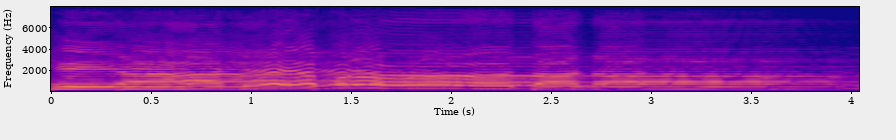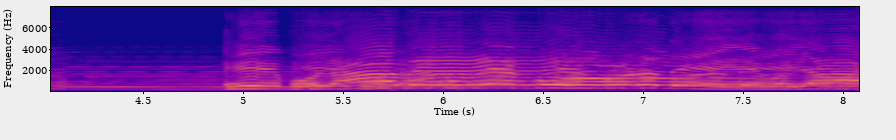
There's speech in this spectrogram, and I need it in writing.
હે આજે પ્રધાના હે બોલાવે કોણ દેવયા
